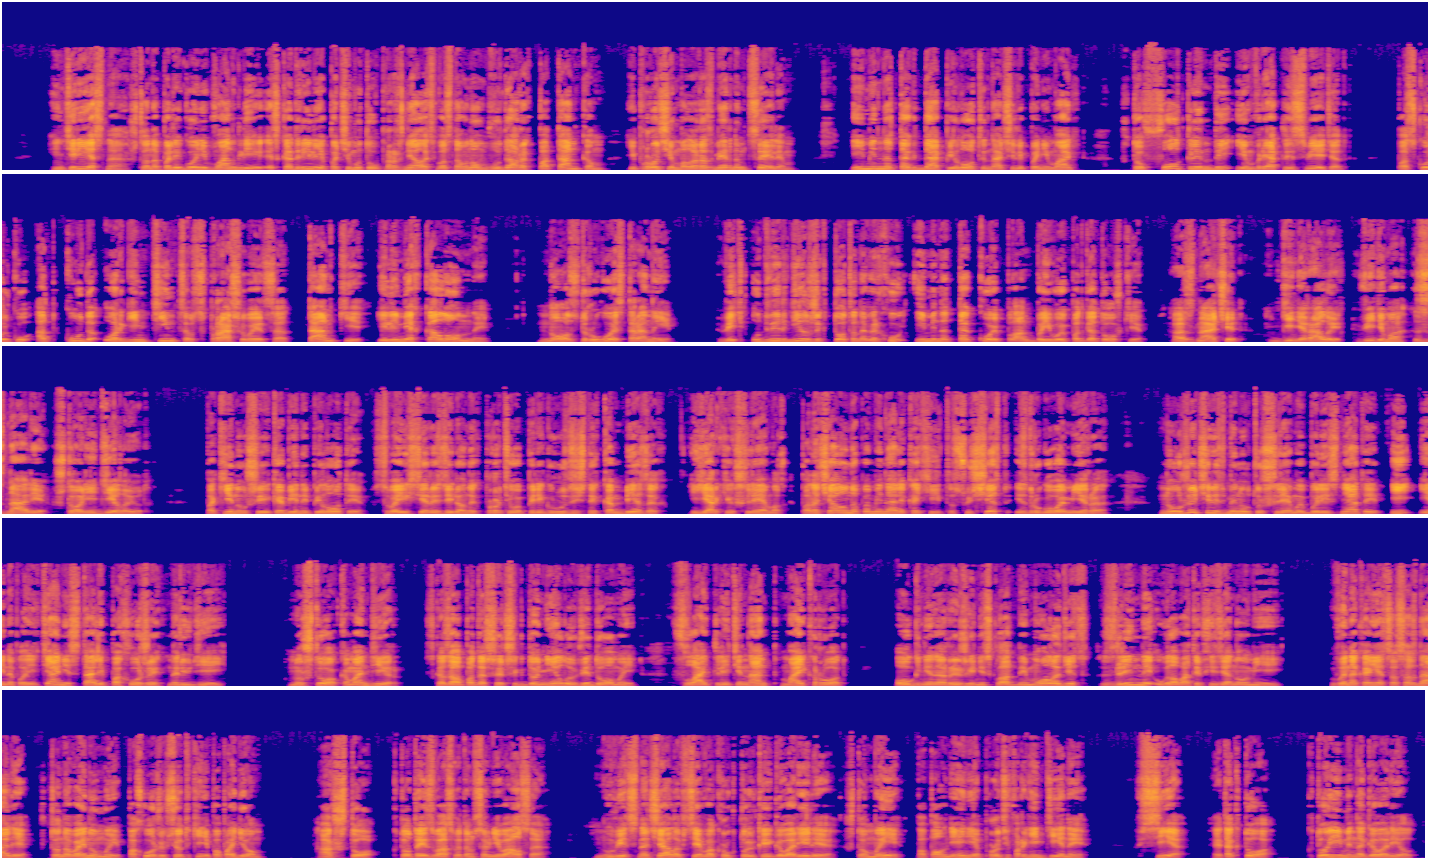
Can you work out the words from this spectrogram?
Интересно, что на полигоне в Англии эскадрилья почему-то упражнялась в основном в ударах по танкам и прочим малоразмерным целям. Именно тогда пилоты начали понимать, что Фолкленды им вряд ли светят, поскольку откуда у аргентинцев, спрашивается, танки или мехколонны? Но с другой стороны, ведь утвердил же кто-то наверху именно такой план боевой подготовки. А значит, генералы, видимо, знали, что они делают. Покинувшие кабины пилоты в своих серо-зеленых противоперегрузочных комбезах ярких шлемах поначалу напоминали каких-то существ из другого мира. Но уже через минуту шлемы были сняты и инопланетяне стали похожи на людей. «Ну что, командир», — сказал подошедший к Донелу ведомый, флайт-лейтенант Майк Рот, огненно-рыжий нескладный молодец с длинной угловатой физиономией. Вы наконец осознали, что на войну мы, похоже, все-таки не попадем? А что, кто-то из вас в этом сомневался? Ну ведь сначала все вокруг только и говорили, что мы – пополнение против Аргентины. Все. Это кто? Кто именно говорил?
